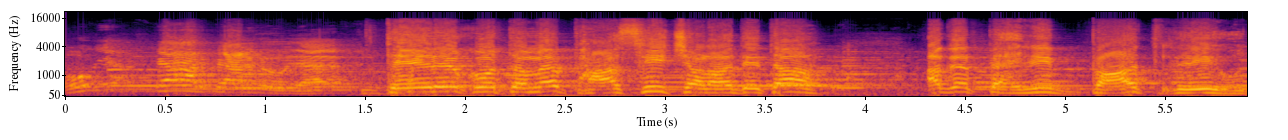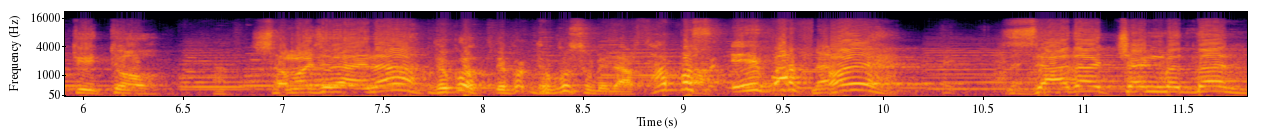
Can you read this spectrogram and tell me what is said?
हो गया प्यार प्यार में हो जाएगा। तेरे को तो मैं फांसी चढ़ा देता। अगर पहली बात नहीं होती तो। समझ रहा है ना? देखो देखो देखो सूबेदार साहब बस एक बार ज़्यादा चंड मत बन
